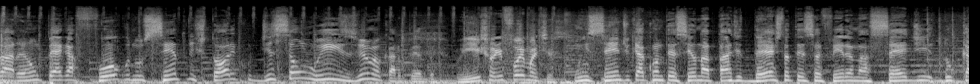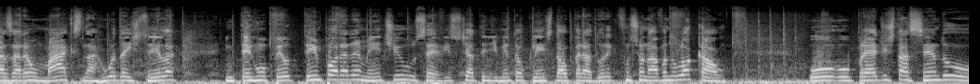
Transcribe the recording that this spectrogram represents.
Casarão pega fogo no centro histórico de São Luís, viu, meu caro Pedro? Vixe, onde foi, Matias? Um incêndio que aconteceu na tarde desta terça-feira na sede do Casarão Max, na Rua da Estrela, interrompeu temporariamente o serviço de atendimento ao cliente da operadora que funcionava no local. O, o prédio está sendo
